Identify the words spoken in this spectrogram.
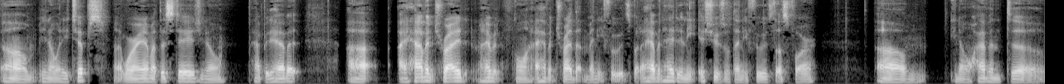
um, you know any tips where I am at this stage, you know, happy to have it. Uh, I haven't tried. I haven't. Well, I haven't tried that many foods, but I haven't had any issues with any foods thus far. Um, you know, haven't uh,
